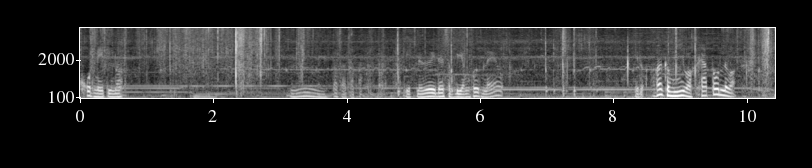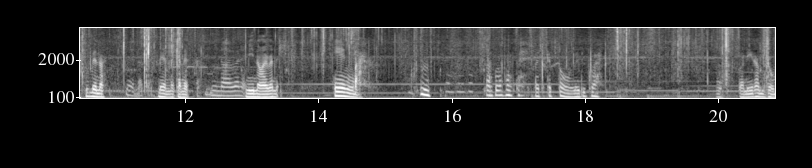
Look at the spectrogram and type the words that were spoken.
โคตรเนตเลยเนาะอืมตะตะตะตะเก็บเลยได้เสบียงเพิ่มแล้วเห็นหรอเฮ้ยก็มีว่ะแค่ต้นเลยว่ะนี่เป็นไงเดี๋ยวนะแม่นนะกันเนี่ยมีน้อยไปไหนอยมีน้อยปะเนี่ยแห้งบ่ะอืมไปไปไปไปไปกันต่อเลยดีกว่าโอ้ตอนนี้ท่านผู้ชม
